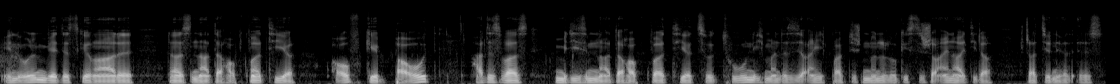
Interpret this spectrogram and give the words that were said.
In Ulm wird jetzt gerade das NATO-Hauptquartier aufgebaut. Hat es was mit diesem NATO-Hauptquartier zu tun? Ich meine, das ist ja eigentlich praktisch nur eine logistische Einheit, die da stationiert ist.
